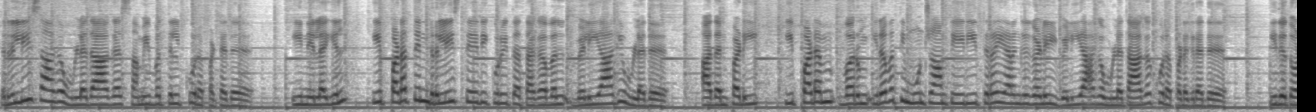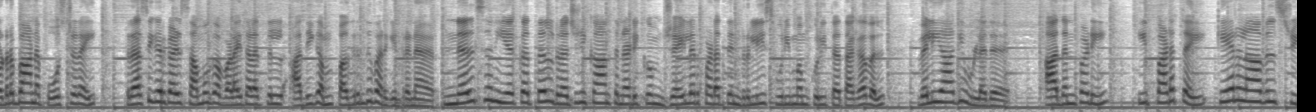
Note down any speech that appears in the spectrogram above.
ரிலீஸ் ஆக உள்ளதாக சமீபத்தில் கூறப்பட்டது. இந்நிலையில் இப்படத்தின் ரிலீஸ் தேதி குறித்த தகவல் வெளியாகி உள்ளது. அதன்படி இப்படம் வரும் இருபத்தி மூன்றாம் தேதி திரையரங்குகளில் வெளியாக உள்ளதாக கூறப்படுகிறது. இது தொடர்பான போஸ்டரை ரசிகர்கள் சமூக வலைதளத்தில் அதிகம் பகிர்ந்து வருகின்றனர். நெல்சன் இயக்கத்தில் ரஜினிகாந்த் நடிக்கும் ஜெயிலர் படத்தின் ரிலீஸ் உரிமம் குறித்த தகவல் வெளியாகி உள்ளது. அதன்படி இப்படத்தை கேரளாவில் ஸ்ரீ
